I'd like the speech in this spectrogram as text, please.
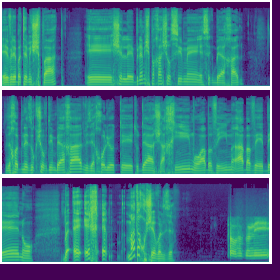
אה, ולבתי משפט, של בני משפחה שעושים עסק ביחד. זה יכול להיות בני זוג שעובדים ביחד, וזה יכול להיות, אה, אתה יודע, שאחים, או אבא ואמא, אבא ובן, או... אה, איך, אה, מה אתה חושב על זה? טוב, אז אני,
